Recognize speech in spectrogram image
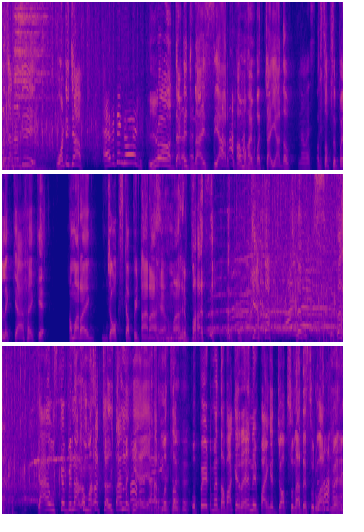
Archana ji what is up Everything good. Yo that is nice यार हम हैं बच्चा यादव नमस्ते। और सबसे पहले क्या है कि हमारा एक जॉक्स का पिटारा है हमारे पास। क्या? क्या है उसके बिना हमारा चलता नहीं है यार? मतलब वो पेट में दबा के रह नहीं पाएँगे। जॉक सुनाते शुरुआत में।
